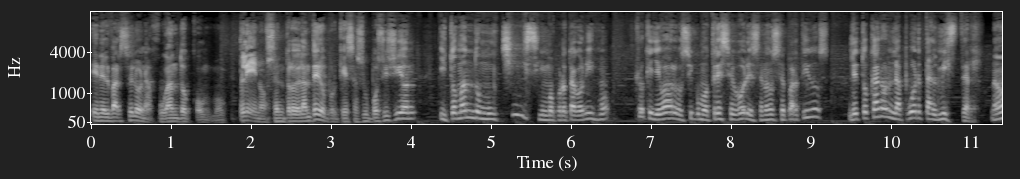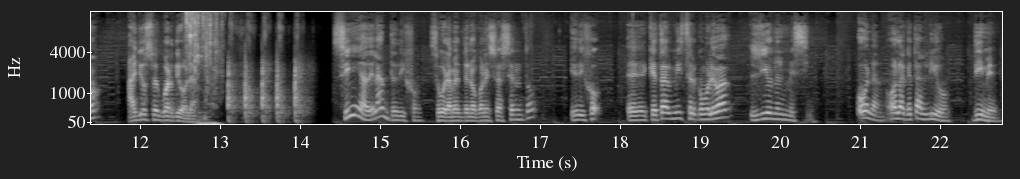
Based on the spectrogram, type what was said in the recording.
en el Barcelona, jugando como pleno centro delantero, porque esa es su posición, y tomando muchísimo protagonismo, creo que llevaba algo así como 13 goles en 11 partidos, le tocaron la puerta al mister, ¿no? A Josep Guardiola. Sí, adelante, dijo. Seguramente no con ese acento. Y dijo, eh, ¿qué tal, mister? ¿Cómo le va? Lionel Messi. Hola, hola, ¿qué tal, Lío? Dime,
